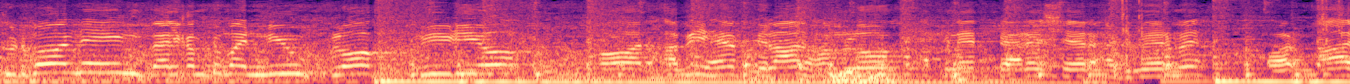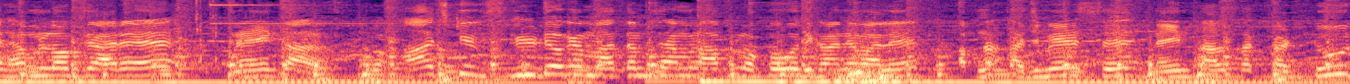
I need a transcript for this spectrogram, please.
good morning welcome to my new blog video और अभी है फ़िलहाल हम लोग अपने प्यारे शहर अजमेर में और आज हम लोग जा रहे हैं नैनीताल। तो आज की इस वीडियो के माध्यम से हम आप लोगों को दिखाने वाले हैं अपना अजमेर से नैनीताल तक का टूर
